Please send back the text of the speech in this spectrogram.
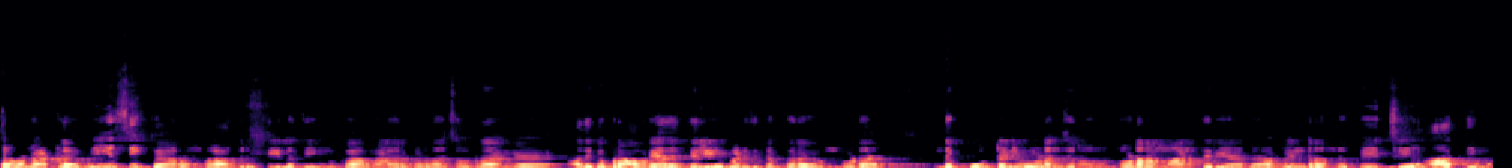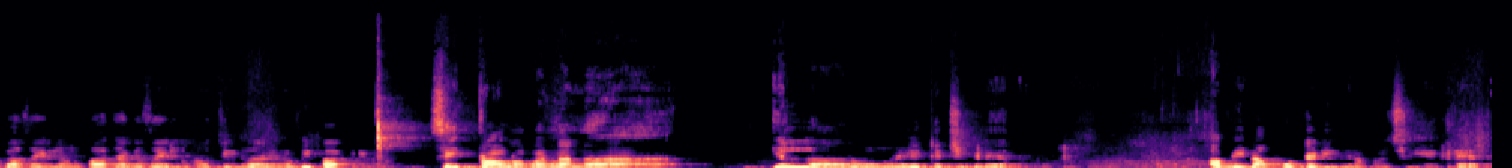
தமிழ்நாட்டுல விசிகா ரொம்ப அதிருப்தியில திமுக மேல இருக்கிறதா சொல்றாங்க. அதுக்கப்புறம் அவரே அதை தெளிவுபடுத்திட்ட பிறகும் கூட இந்த கூட்டணி உடஞ்சிரும் தொடருமான்னு தெரியாது அப்படின்ற அந்த பேச்சு அதிமுக சைட்லன்னு பாஜக சைட்லன்னு வச்சுக்கிட்டு தான் இருக்காங்க. எப்படி பாக்குறீங்க? சரி ப்ராப்ளம் என்னன்னா எல்லாரும் ஒரே கட்சி கிடையாது. அப்படின்னா கூட்டணிங்கிற பிரச்சனையே கிடையாது.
